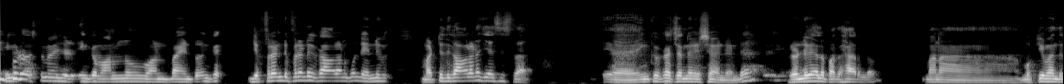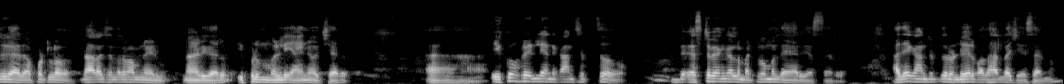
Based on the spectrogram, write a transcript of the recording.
ఇప్పుడు కస్టమైజ్డ్ ఇంకా వన్ వన్ పాయింట్ ఇంకా డిఫరెంట్ డిఫరెంట్గా కావాలనుకుంటే ఎన్ని మట్టిది కావాలన్నా చేసిస్తా. ఇంకొక చిన్న విషయం ఏంటంటే రెండు వేల పదహారులో మన ముఖ్యమంత్రి గారు అప్పట్లో నారా చంద్రబాబు నాయుడు నాయుడు గారు ఇప్పుడు మళ్ళీ ఆయన వచ్చారు. ఎకో ఫ్రెండ్లీ అనే కాన్సెప్ట్తో వెస్ట్ బెంగాల్లో మట్టి బొమ్మలు తయారు చేస్తారు. అదే కాన్సెప్ట్తో రెండు వేల పదహారులో చేశాను.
